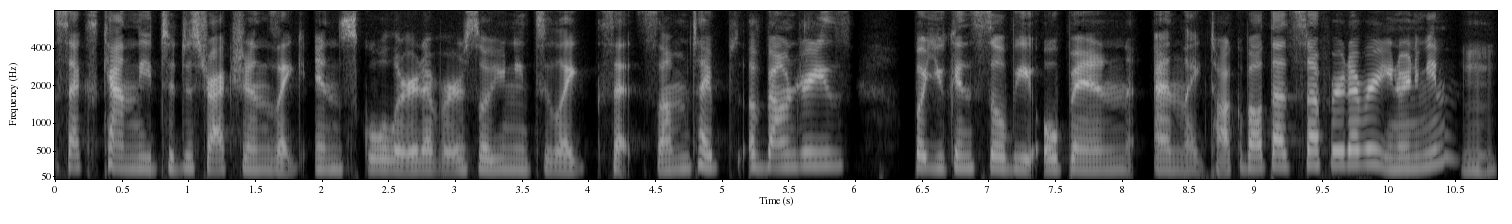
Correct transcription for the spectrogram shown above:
sex can lead to distractions like in school or whatever. So you need to like set some types of boundaries, but you can still be open and like talk about that stuff or whatever. You know what I mean? Mhm.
